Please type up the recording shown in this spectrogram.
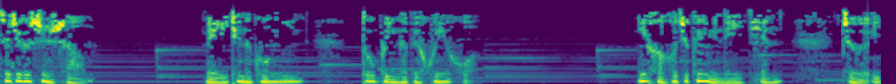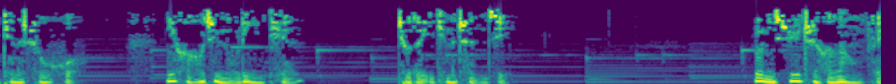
在这个世上，每一天的光阴都不应该被挥霍。你好好去耕耘那一天，就有一天的收获；你好好去努力一天，就得一天的成绩。若你虚掷和浪费，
